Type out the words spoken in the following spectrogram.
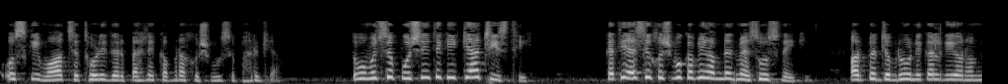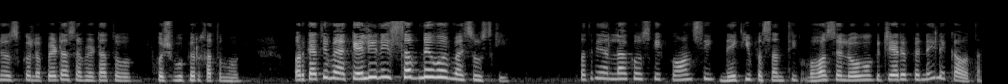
اس کی موت سے تھوڑی دیر پہلے کمرہ خوشبو سے بھر گیا۔ تو وہ مجھ سے پوچھ رہی تھی کہ کیا چیز تھی؟ کہتی ایسی خوشبو کبھی ہم نے محسوس نہیں کی۔ اور پھر جب روح نکل گئی اور ہم نے اس کو لپیٹا سمیٹا تو خوشبو پھر ختم ہوگی اور کہتی میں اکیلی نہیں، سب نے وہ محسوس کی۔ پتہ نہیں اللہ کو اس کی کون سی نیکی پسند تھی؟ بہت سے لوگوں کے چہرے پہ نہیں لکھا ہوتا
